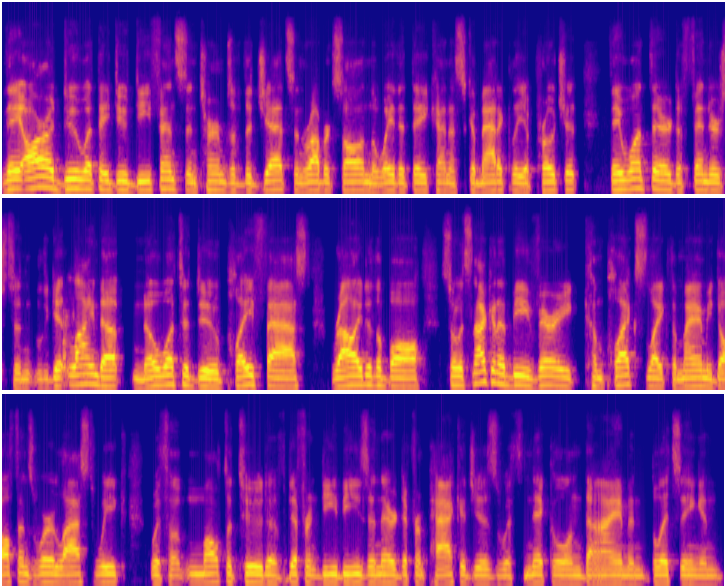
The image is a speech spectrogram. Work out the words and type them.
They are a do what they do defense in terms of the Jets and Robert Saleh and the way that they kind of schematically approach it. They want their defenders to get lined up, know what to do, play fast, rally to the ball. So it's not going to be very complex like the Miami Dolphins were last week with a multitude of different DBs in there, different packages with nickel and dime and blitzing and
